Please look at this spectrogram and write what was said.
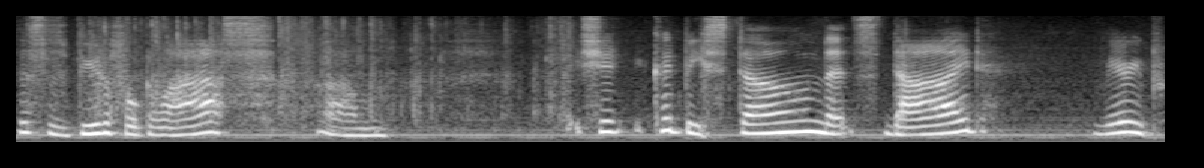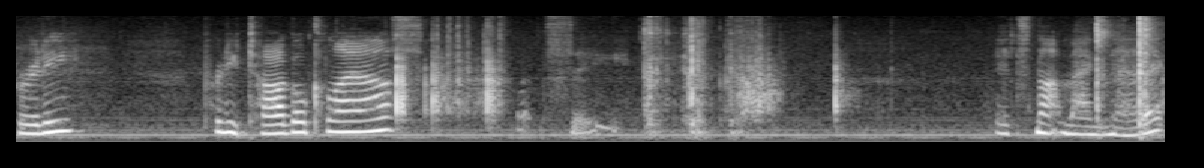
This is beautiful glass. Um, it should could be stone that's dyed. Very pretty. Pretty toggle clasp. Let's see. It's not magnetic.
